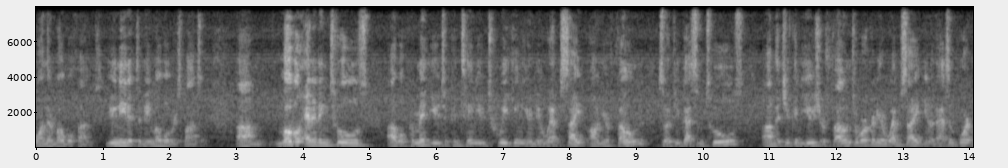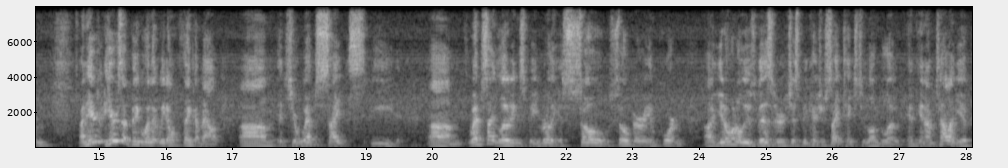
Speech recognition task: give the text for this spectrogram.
on their mobile phones. You need it to be mobile responsive. Um, mobile editing tools uh, will permit you to continue tweaking your new website on your phone. So if you've got some tools um, that you can use your phone to work on your website you know that's important. And here, here's a big one that we don't think about. Um, it's your website speed um, website loading speed really is so so very important. Uh, you don't want to lose visitors just because your site takes too long to load. And, and I'm telling you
